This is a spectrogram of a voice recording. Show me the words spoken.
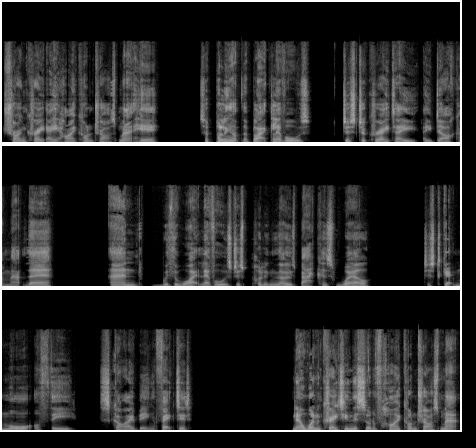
try and create a high contrast matte here. So pulling up the black levels just to create a, a darker matte there. And with the white levels, just pulling those back as well, just to get more of the sky being affected. Now, when creating this sort of high contrast matte,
